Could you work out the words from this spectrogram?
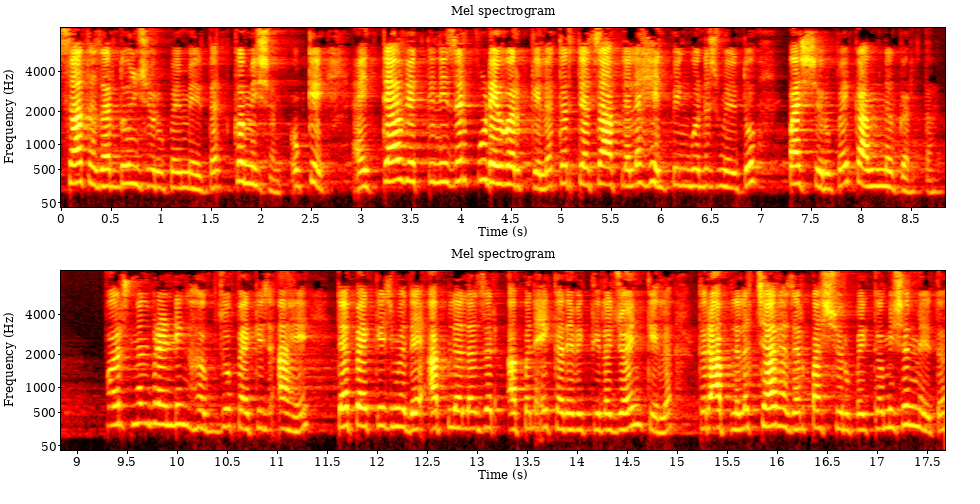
सात हजार दोनशे रुपये मिळतात कमिशन ओके? आणि त्या व्यक्तीने जर पुढे वर्क केलं तर त्याचा आपल्याला हेल्पिंग बोनस मिळतो पाचशे रुपये काम न करता. पर्सनल ब्रँडिंग हब जो पॅकेज आहे त्या पॅकेजमध्ये आपल्याला जर आपण एखाद्या व्यक्तीला जॉईन केलं तर आपल्याला चार हजार पाचशे रुपये कमिशन मिळतं.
